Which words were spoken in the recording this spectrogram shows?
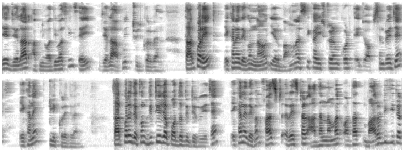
যে জেলার আপনি অধিবাসী, সেই জেলা আপনি চুজ করবেন। তারপরে এখানে দেখুন নাও ইয়ার বাংলার শিক্ষা স্টুডেন্ট কোড এই যে অপশন রয়েছে, এখানে ক্লিক করে দেবেন। তারপরে দেখুন দ্বিতীয় যে পদ্ধতিটি রয়েছে, এখানে দেখুন ফার্স্ট রেজিস্টার আধার নাম্বার অর্থাৎ বারো ডিজিটের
